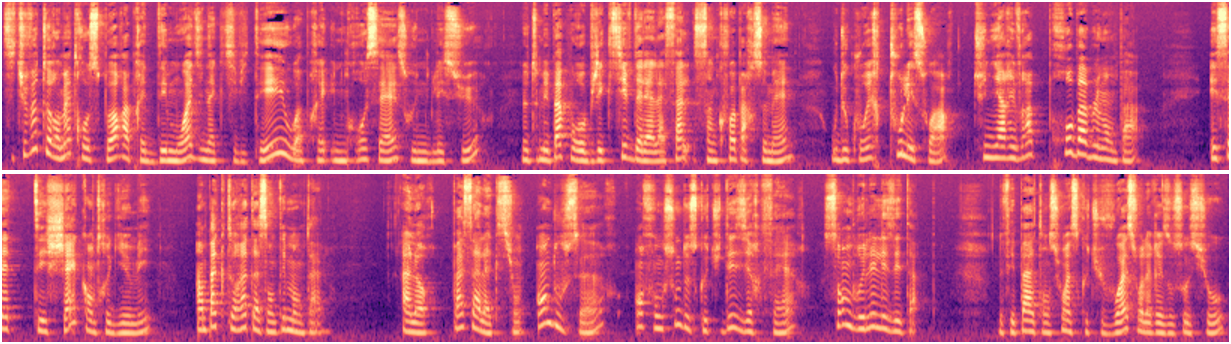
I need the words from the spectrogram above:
si tu veux te remettre au sport après des mois d'inactivité ou après une grossesse ou une blessure, ne te mets pas pour objectif d'aller à la salle 5 fois par semaine ou de courir tous les soirs, tu n'y arriveras probablement pas. Et cet échec, entre guillemets, impactera ta santé mentale. Alors passe à l'action en douceur, en fonction de ce que tu désires faire, sans brûler les étapes. Ne fais pas attention à ce que tu vois sur les réseaux sociaux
